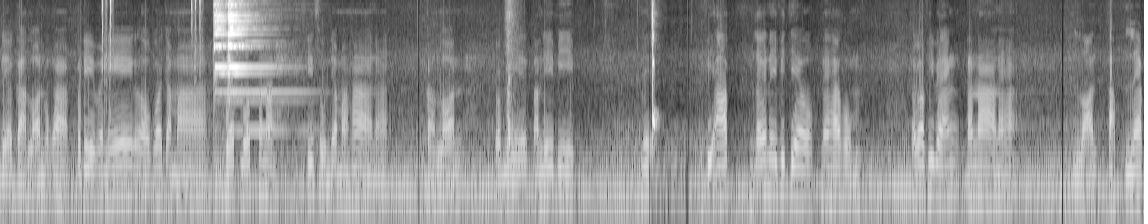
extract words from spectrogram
เดี๋ยวอากาศร้อนมากๆพอดีวันนี้เราก็จะมาเทสรถซะหน่อยที่ศูนย์ยามาฮ่านะฮะอากาศร้อนก็มีตอนนี้มีนี่พี่อัพแล้วในพี่เจลนะครับผม แล้วก็พี่แบงค์ด้านหน้านะฮะ ร้อนตับแลบ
